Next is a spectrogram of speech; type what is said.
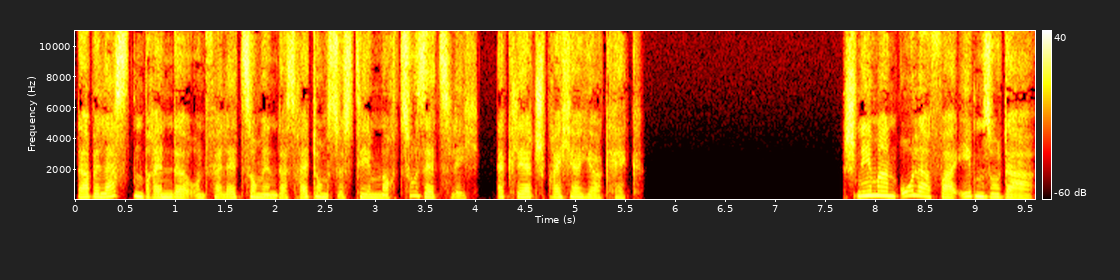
da belasten Brände und Verletzungen das Rettungssystem noch zusätzlich, erklärt Sprecher Jörg Heck. Schneemann Olaf war ebenso da,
